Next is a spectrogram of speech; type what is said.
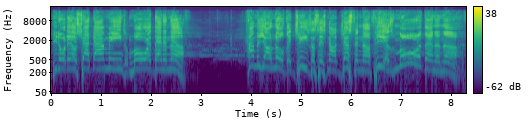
Do you know what El Shaddai means? More than enough. How many y'all know that Jesus is not just enough? He is more than enough.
